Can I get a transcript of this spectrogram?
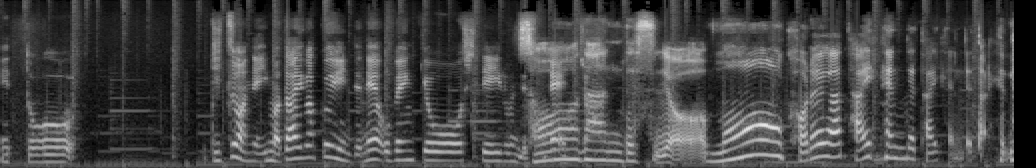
えっと、実はね、今大学院でね、お勉強をしているんですね。そうなんですよ。もう、これが大変で大変で大変で。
